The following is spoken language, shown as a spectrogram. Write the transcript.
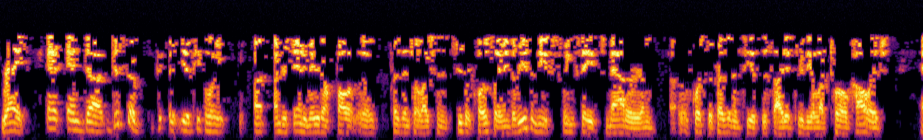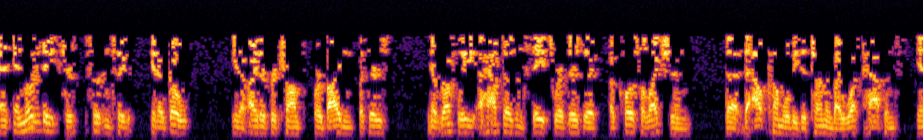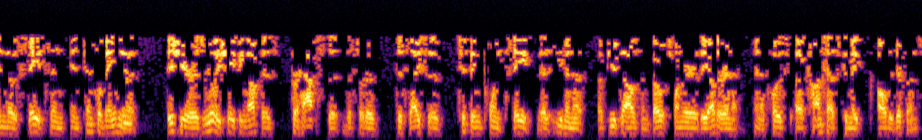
Right. And, and uh, just so you know, people who uh, understand who maybe don't follow the presidential election super closely, I mean, the reason these swing states matter, I mean, of course, the presidency is decided through the electoral college, and, and most mm-hmm. states are certain to, you know, go, you know, either for Trump or Biden, but there's, you know, roughly a half dozen states where if there's a, a close election, the the outcome will be determined by what happens in those states. And in Pennsylvania, mm-hmm. This year is really shaping up as perhaps the the sort of decisive tipping point state that even a, a few thousand votes one way or the other in a in a close uh, contest can make all the difference.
